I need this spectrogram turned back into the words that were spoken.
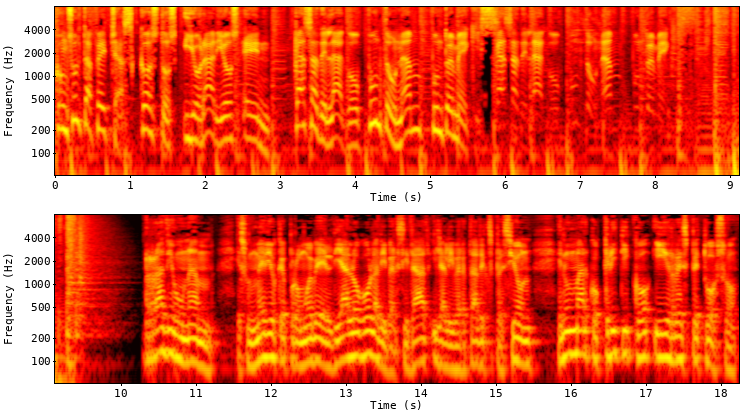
Consulta fechas, costos y horarios en casadelago.unam.mx. casadelago.unam.mx. Radio UNAM es un medio que promueve el diálogo, la diversidad y la libertad de expresión en un marco crítico y respetuoso.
